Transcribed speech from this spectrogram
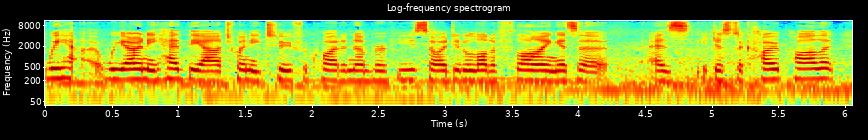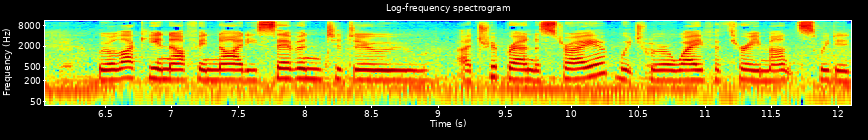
we, ha- we only had the R22 for quite a number of years, so I did a lot of flying as a as just a co-pilot. We were lucky enough in '97 to do a trip around Australia, which we were away for three months. We did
